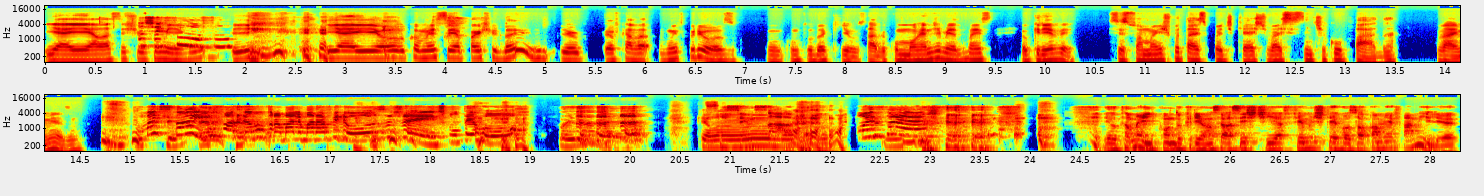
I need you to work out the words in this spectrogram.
E aí ela assistiu Achei comigo. Fofo. E, e aí eu comecei a partir daí. Eu, eu ficava muito curioso com, com tudo aquilo, sabe? Com morrendo de medo, mas eu queria ver. Se sua mãe escutar esse podcast, vai se sentir culpada. Vai mesmo. Mas tá aí fazendo um trabalho maravilhoso, gente, com terror. Pois é. Que Sensato. Pois é. Eu também, quando criança, eu assistia filme de terror só com a minha família.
